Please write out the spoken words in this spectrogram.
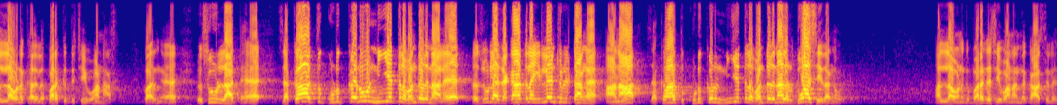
அல்லாஹ் உனக்கு அதில் பறக்கத்து செய்வானாக. பாருங்க ரசூல்லாட்ட ஜக்காத்து கொடுக்கணும் நீயத்தில் வந்ததுனால ரசூல்லா ஜக்காத்துலாம் இல்லைன்னு சொல்லிட்டாங்க. ஆனால் ஜக்காத்து கொடுக்கணும் நீயத்தில் வந்ததுனால ஒரு துவா செய்தாங்க அவருக்கு. அல்ல உனக்கு பறக்க செய்வான் அந்த காசில்.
